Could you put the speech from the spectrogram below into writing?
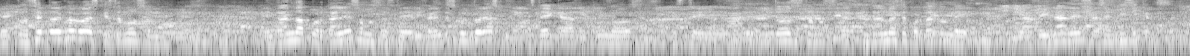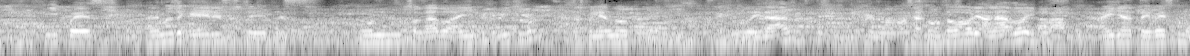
el concepto del juego es que estamos como entrando a portales, somos este, diferentes culturas como aztecas, vikingos, este, y todos estamos este, entrando a este portal donde las deidades se hacen físicas. Y pues además de que eres este pues un soldado ahí pequeñito, estás peleando con tu deidad, o sea con Thor al lado y pues ahí ya te ves como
